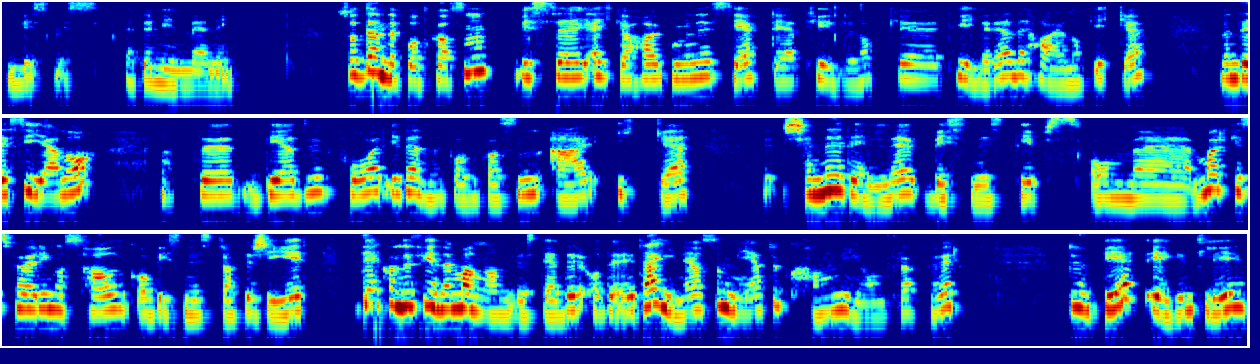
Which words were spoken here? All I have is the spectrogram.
business, etter min mening. Så denne podkasten, hvis jeg ikke har kommunisert det tydelig nok eh, tidligere, det har jeg nok ikke, men det sier jeg nå, at eh, det du får i denne podkasten er ikke generelle businesstips om eh, markedsføring og salg og businessstrategier. Det kan du finne mange andre steder, og det regner jeg altså med at du kan mye om fra før. Du vet egentlig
